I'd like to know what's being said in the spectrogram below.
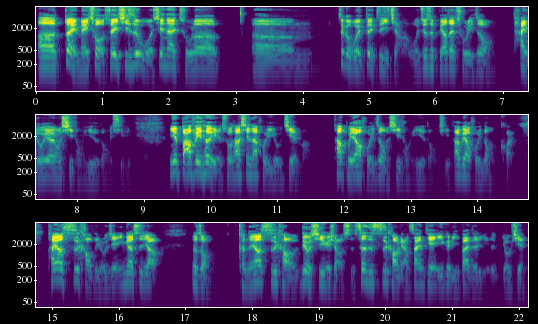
呃，对，没错。所以其实我现在除了，呃，这个我也对自己讲了，我就是不要再处理这种太多要用系统一的东西，因为巴菲特也说他现在回邮件嘛。他不要回这种系统一的东西，他不要回那种很快，他要思考的邮件应该是要那种可能要思考六七个小时，甚至思考两三天、一个礼拜的邮件，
